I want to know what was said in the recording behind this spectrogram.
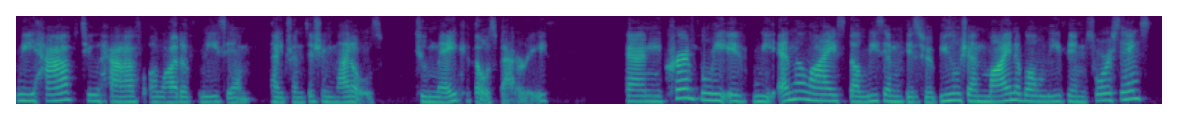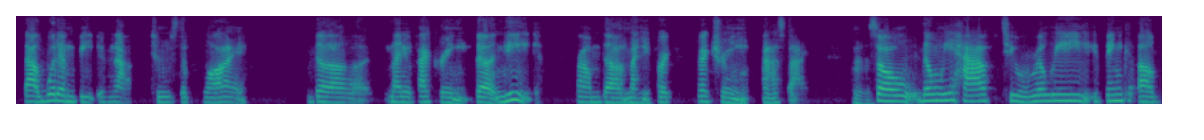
we have to have a lot of lithium and transition metals to make those batteries. And currently, if we analyze the lithium distribution, mineable lithium sources, that wouldn't be enough to supply the manufacturing, the need from the manufacturing aspect. Mm-hmm. So then we have to really think of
